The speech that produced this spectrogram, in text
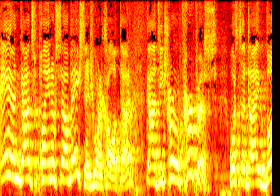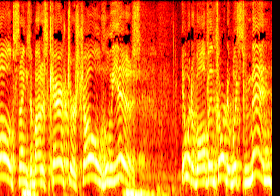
And God's plan of salvation, if you want to call it that, God's eternal purpose was to divulge things about his character, show who he is, it would have all been thwarted, which meant,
